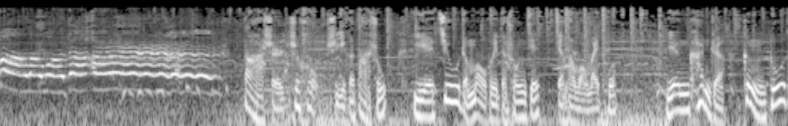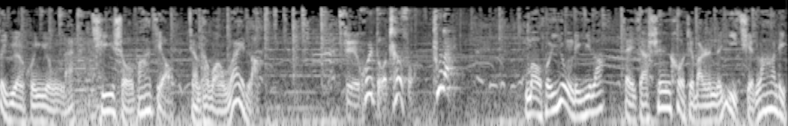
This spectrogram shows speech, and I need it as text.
放了我的儿。”大婶之后是一个大叔，也揪着茂辉的双肩，将他往外拖。眼看着更多的冤魂涌来，七手八脚将他往外拉。只会躲厕所，出来！茂辉用力一拉，再加身后这帮人的一起拉力，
